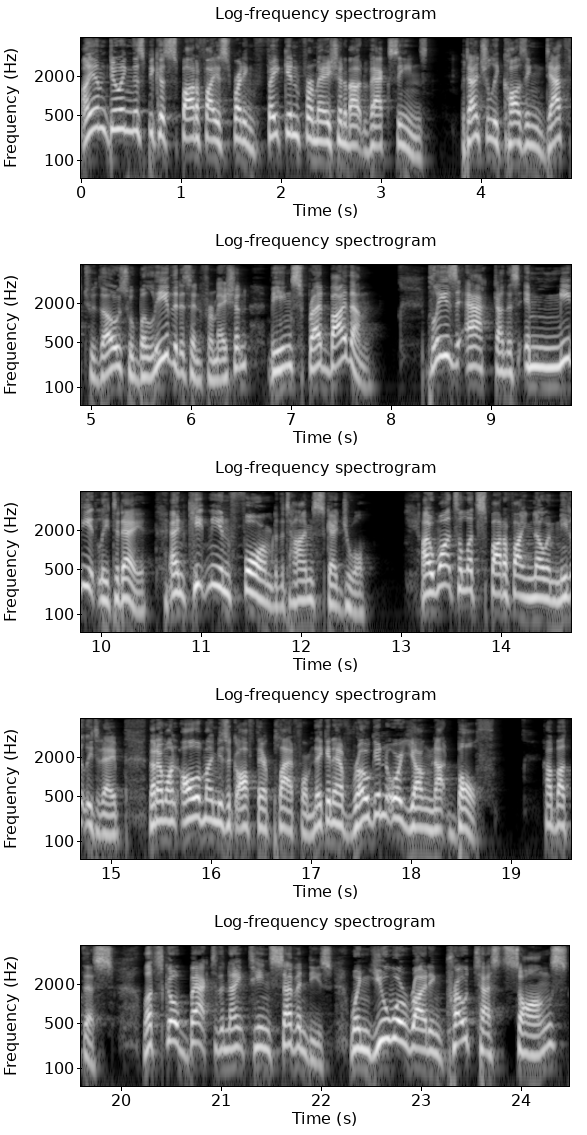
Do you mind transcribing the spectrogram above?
I am doing this because Spotify is spreading fake information about vaccines, potentially causing death to those who believe the disinformation being spread by them. Please act on this immediately today and keep me informed of the time schedule. I want to let Spotify know immediately today that I want all of my music off their platform. They can have Rogan or Young, not both. How about this? Let's go back to the 1970s when you were writing protest songs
